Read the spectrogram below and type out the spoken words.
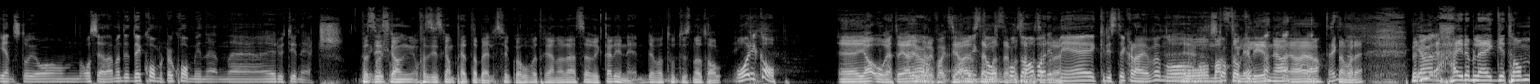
gjenstår jo å se der. Men det, det kommer til å komme inn en rutinert. For sist gang, gang Petter Belsvik var hovedtrener der, så rykka de inn. Det var 2012. Og rykka opp! Eh, ja, året etter. Ja, det gjorde de faktisk. Ja, stemmer, stemmer, stemmer, stemmer, og da var de med Christer Kleiven og, Og Mats Stokkelien. Ja, ja, ja, stemmer det. Men du, hei det Bleig, Tom.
